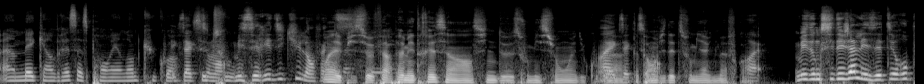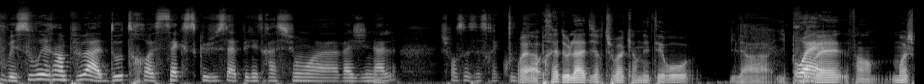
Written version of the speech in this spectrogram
un mec, un vrai, ça se prend rien dans le cul, quoi. Exactement. Tout. Mais c'est ridicule en fait. Ouais, et Ça, puis se faire pénétrer, c'est un signe de soumission, et du coup, Ouais, bah, t'as pas envie d'être soumis à une meuf, quoi. Ouais. Mais donc si déjà les hétéros pouvaient s'ouvrir un peu à d'autres sexes que juste la pénétration euh, vaginale, je pense que ce serait cool. Ouais, pour eux. après, de là à dire, tu vois, qu'un hétéro, il, a, il pourrait. Enfin, moi, je,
